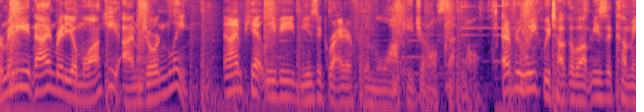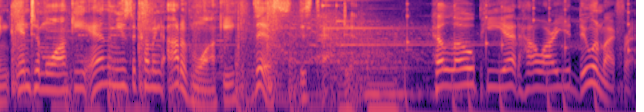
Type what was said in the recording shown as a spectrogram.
From 889 Radio Milwaukee, I'm Jordan Lee. And I'm Piet Levy, music writer for the Milwaukee Journal Sentinel. Every week we talk about music coming into Milwaukee and the music coming out of Milwaukee. This is Tapped In. Hello, Piet. How are you doing, my friend?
